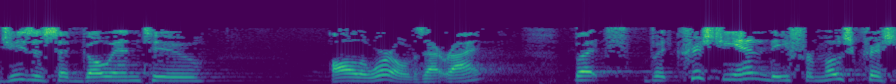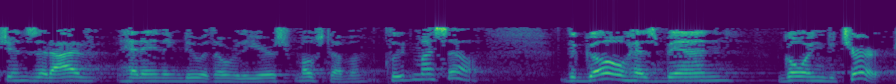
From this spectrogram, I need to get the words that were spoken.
Jesus said, go into all the world. Is that right? But but Christianity for most Christians that I've had anything to do with over the years, most of them, including myself, the goal has been going to church.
